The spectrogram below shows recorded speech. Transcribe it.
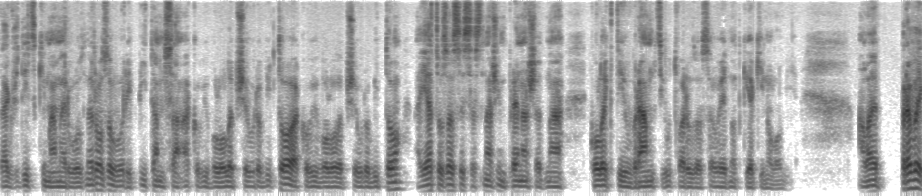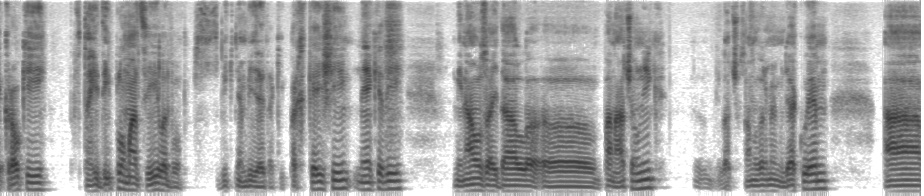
tak vždycky máme rôzne rozhovory, pýtam sa, ako by bolo lepšie urobiť to, ako by bolo lepšie urobiť to a ja to zase sa snažím prenašať na kolektív v rámci útvaru zasahovej jednotky a kinológie. Ale prvé kroky v tej diplomácii, lebo zvyknem byť aj taký prchkejší niekedy, mi naozaj dal e, pán náčelník, za čo samozrejme mu ďakujem, a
